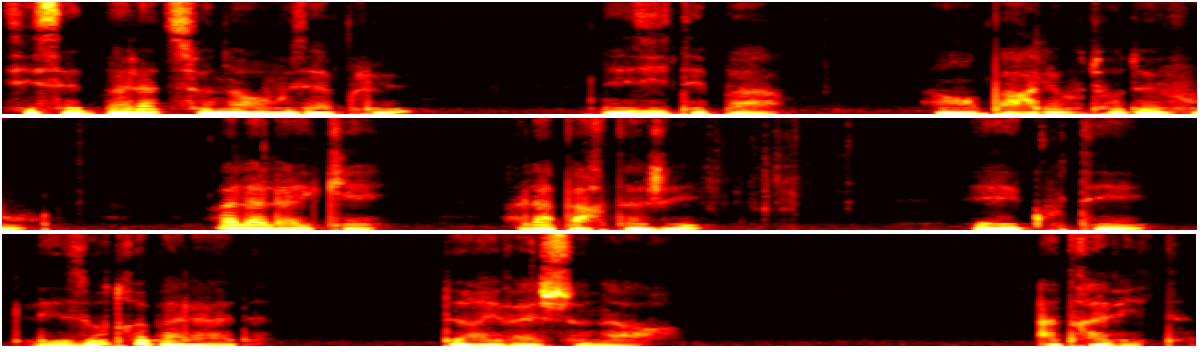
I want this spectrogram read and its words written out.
Si cette balade sonore vous a plu, n'hésitez pas à en parler autour de vous, à la liker, à la partager et à écouter les autres balades de Rivage Sonore. À très vite.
